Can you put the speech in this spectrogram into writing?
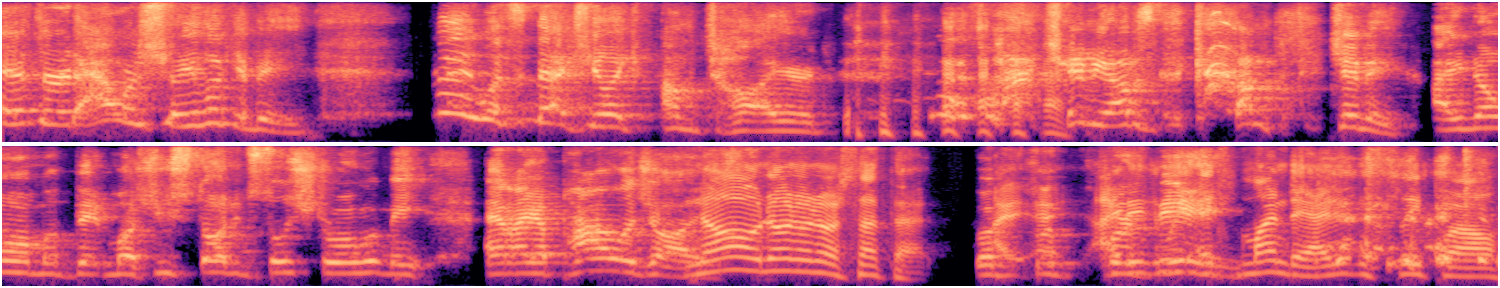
after an hour show. You look at me. Hey, what's next? You're like, I'm tired. Jimmy. I'm, I'm Jimmy. I know I'm a bit much. You started so strong with me, and I apologize. No, no, no, no. It's not that. But I, for- I, I for didn't, being- it's Monday. I didn't sleep well.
